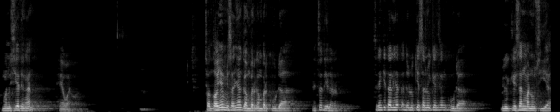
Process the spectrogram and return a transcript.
manusia dengan hewan. Contohnya misalnya gambar-gambar kuda, itu dilarang. Sering kita lihat ada lukisan-lukisan kuda, lukisan manusia.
